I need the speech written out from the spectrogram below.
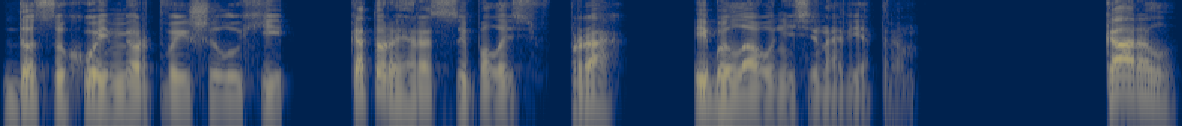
до сухой мертвой шелухи, которая рассыпалась в прах и была унесена ветром. Карл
